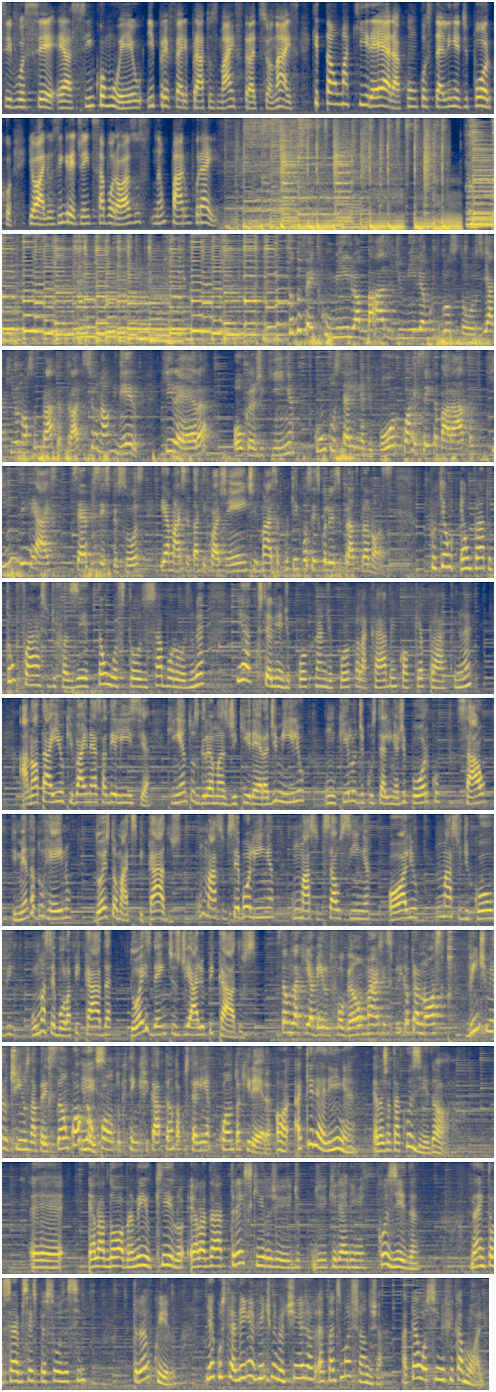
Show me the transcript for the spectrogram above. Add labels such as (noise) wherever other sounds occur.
Se você é assim como eu e prefere pratos mais tradicionais, que tal uma quirera com costelinha de porco? E olha, os ingredientes saborosos não param por aí. Milho, a base de milho é muito gostoso. E aqui o nosso prato é tradicional mineiro, quirera ou canjiquinha com costelinha de porco, a receita é barata, 15 reais, serve seis pessoas. E a Márcia está aqui com a gente. Márcia, por que, que você escolheu esse prato para nós? Porque é um, é um prato tão fácil de fazer, tão gostoso e saboroso, né? E a costelinha de porco, carne de porco, ela cabe em qualquer prato, né? Anota aí o que vai nessa delícia. 500 gramas de quirera de milho, 1 quilo de costelinha de porco, sal, pimenta do reino, dois tomates picados, um maço de cebolinha, um maço de salsinha, óleo, um maço de couve, uma cebola picada, dois dentes de alho picados. Estamos aqui à beira do fogão. Márcia, explica para nós, 20 minutinhos na pressão, qual é o ponto que tem que ficar tanto a costelinha quanto a quirera? Ó, a quirerinha, ela já tá cozida, ó. É, ela dobra meio quilo, ela dá 3 quilos de, de, de quirerinha cozida, né? Então serve seis pessoas assim, tranquilo. E a costelinha, 20 minutinhos, já está desmanchando já. Até o ossinho fica mole.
